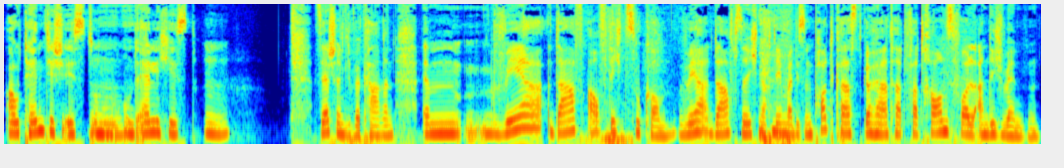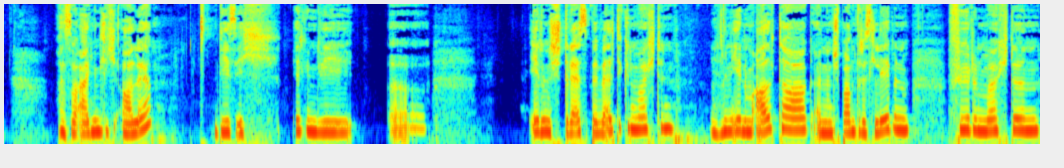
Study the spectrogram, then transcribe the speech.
authentisch ist und, mhm. und ehrlich ist. Mhm. Sehr schön, liebe Karin. Ähm, wer darf auf dich zukommen? Wer darf sich, nachdem er diesen Podcast gehört hat, vertrauensvoll an dich wenden? Also eigentlich alle, die sich irgendwie äh, ihren Stress bewältigen möchten, mhm. in ihrem Alltag ein entspannteres Leben führen möchten,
